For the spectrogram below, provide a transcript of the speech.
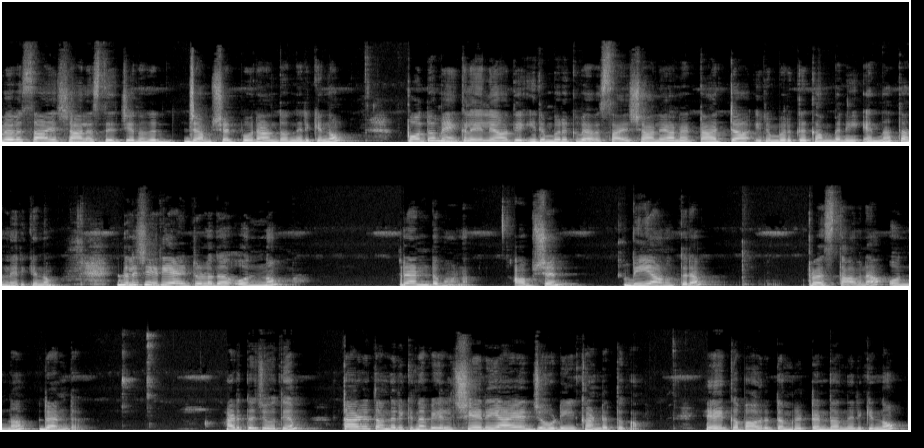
വ്യവസായശാല സ്ഥിതി ചെയ്യുന്നത് ജംഷഡ്പൂരാണ് തന്നിരിക്കുന്നു. പൊതുമേഖലയിലെ ആദ്യ ഇരുമ്പുരുക്ക് വ്യവസായശാലയാണ് ടാറ്റ ഇരുമ്പുരുക്ക് കമ്പനി എന്ന് തന്നിരിക്കുന്നു. ഇതിൽ ശരിയായിട്ടുള്ളത് ഒന്നും രണ്ടുമാണ്. ഓപ്ഷൻ ബി ആണ് ഉത്തരം. പ്രസ്താവന ഒന്ന് രണ്ട്. അടുത്ത ചോദ്യം. താഴെ തന്നിരിക്കുന്നവയിൽ ശരിയായ ജോഡി കണ്ടെത്തുക. ഏകപൗരത്വം ബ്രിട്ടൻ തന്നിരിക്കുന്നു.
